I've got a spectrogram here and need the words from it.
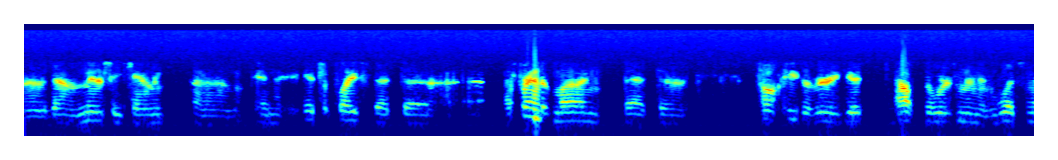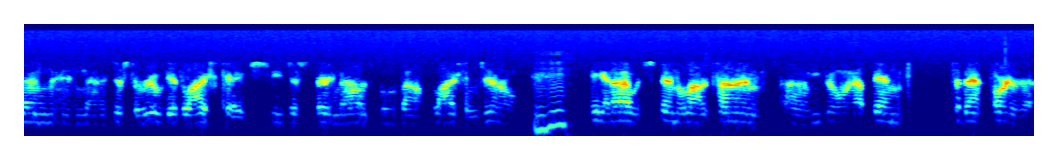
uh, down in Menifee County, um, and it's a place that uh, a friend of mine that uh, taught. He's a very good outdoorsman and woodsman, and uh, just a real good life coach. He's just very knowledgeable about life in general. Mm-hmm. he and I would spend a lot of time um, going up in to that part of the,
